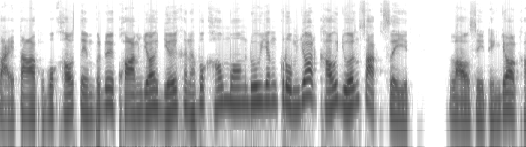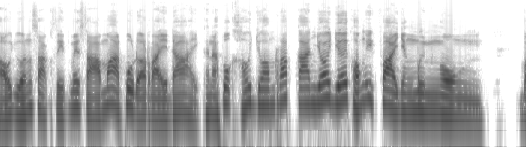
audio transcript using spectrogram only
สายตาของพวกเขาเต็มไปด้วยความย้อเย้ยขณะพวกเขามองดูยังกลุ่มยอดเขาหยวนศักดิ์สิทธิ์เหล่าสิทธิ์แห่งยอดเขาหยวนศักดิ์สิทธิ์ไม่สามารถพูดอะไรได้ ขณะพวกเขายอมรับการย้อเย้ยของอีกฝ่ายอย่างมึนงง ใบ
